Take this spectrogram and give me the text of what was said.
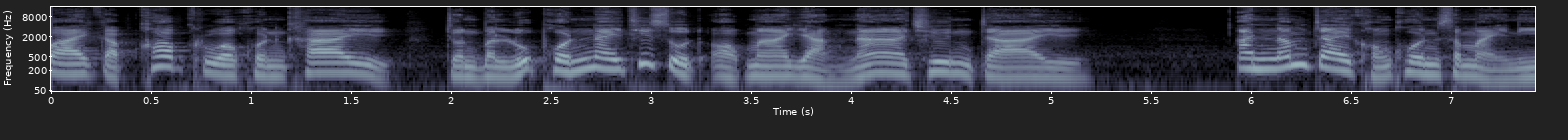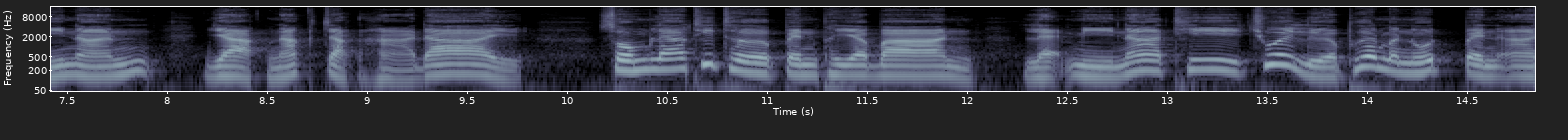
วายกับครอบครัวคนไข้ จนบรรลุผลในที่สุดออกมาอย่างน่าชื่นใจ อันน้ำใจของคนสมัยนี้นั้น ยากนักจักหาได้ สมแล้วที่เธอเป็นพยาบาล และมีหน้าที่ช่วยเหลือเพื่อนมนุษย์เป็นอา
